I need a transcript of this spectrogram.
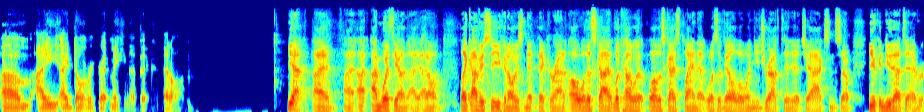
Um, I I don't regret making that pick at all. Yeah, I, I I'm with you on. I, I don't like. Obviously, you can always nitpick around. Oh well, this guy. Look how well this guy's playing that was available when you drafted at Jaxson. So you can do that to every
